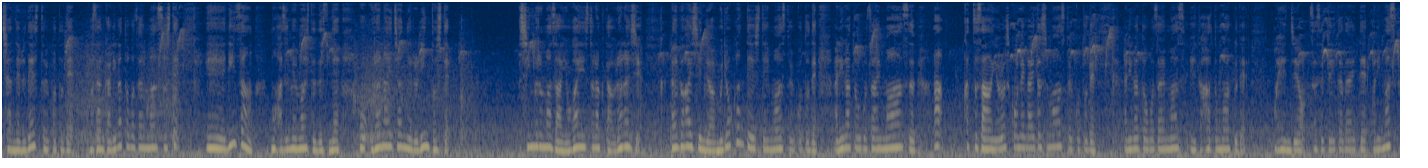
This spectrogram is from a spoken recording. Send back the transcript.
チャンネルです。ということでご参加ありがとうございます。そして、えー、リンさんも初めましてですね。もう占いチャンネルリンとして。シングルマザーヨガインストラクター占い師ライブ配信では無料鑑定していますということでありがとうございます。あカッツさんよろしくお願いいたしますということでありがとうございます。えっ、ー、とハートマークでお返事をさせていただいております。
